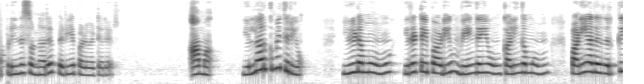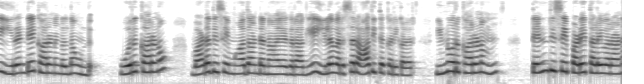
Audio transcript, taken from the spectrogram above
அப்படின்னு சொன்னார் பெரிய பழுவேட்டரையர். ஆமாம் எல்லாருக்குமே தெரியும். ஈழமும் இரட்டைப்பாடியும் வேங்கையும் கலிங்கமும் பணியாததற்கு இரண்டே காரணங்கள் தான் உண்டு. ஒரு காரணம் வடதிசை மாதாண்ட நாயகராகிய இளவரசர் ஆதித்த கரிகாலர். இன்னொரு காரணம் தென் திசை படைத்தலைவரான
